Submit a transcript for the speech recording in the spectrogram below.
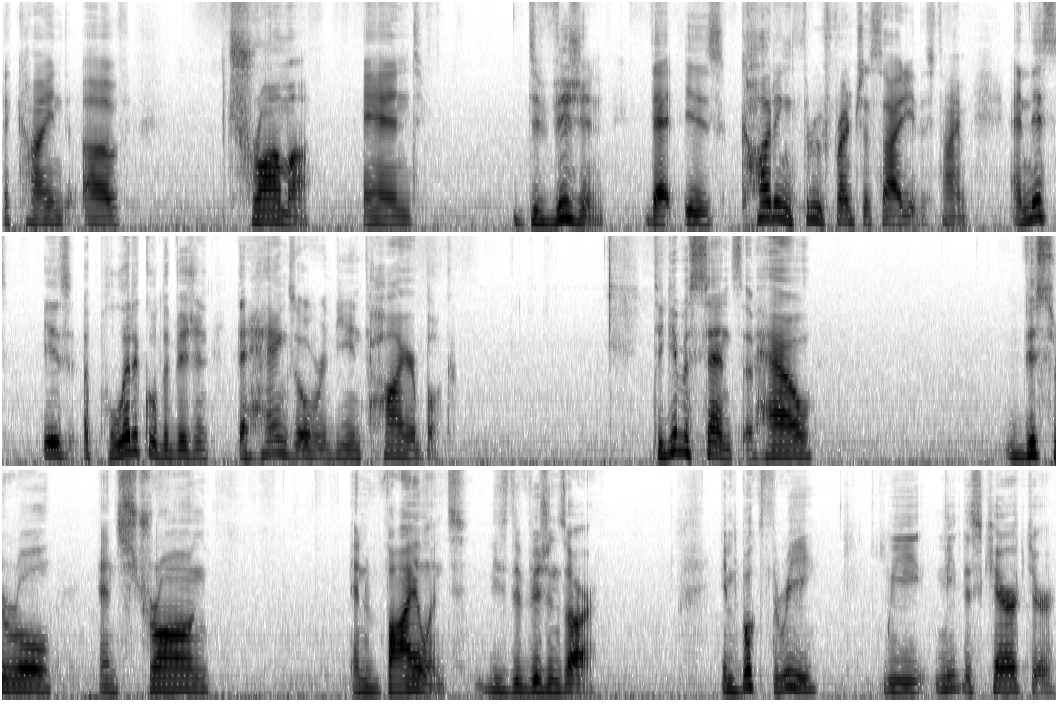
the kind of trauma and division that is cutting through French society at this time. And this is a political division that hangs over the entire book. To give a sense of how visceral and strong and violent these divisions are. In book three, we meet this character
